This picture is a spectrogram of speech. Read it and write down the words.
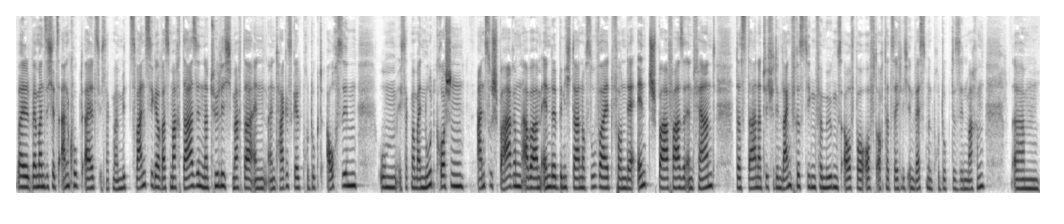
Weil wenn man sich jetzt anguckt als, ich sag mal, mit 20er, was macht da Sinn? Natürlich macht da ein, ein Tagesgeldprodukt auch Sinn, um, ich sag mal, mein Notgroschen anzusparen, aber am Ende bin ich da noch so weit von der Endsparphase entfernt, dass da natürlich für den langfristigen Vermögensaufbau oft auch tatsächlich Investmentprodukte Sinn machen. Ähm,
